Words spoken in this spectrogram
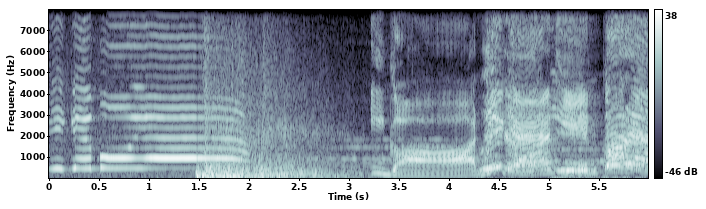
Annyeong Igon Weekend in Korea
